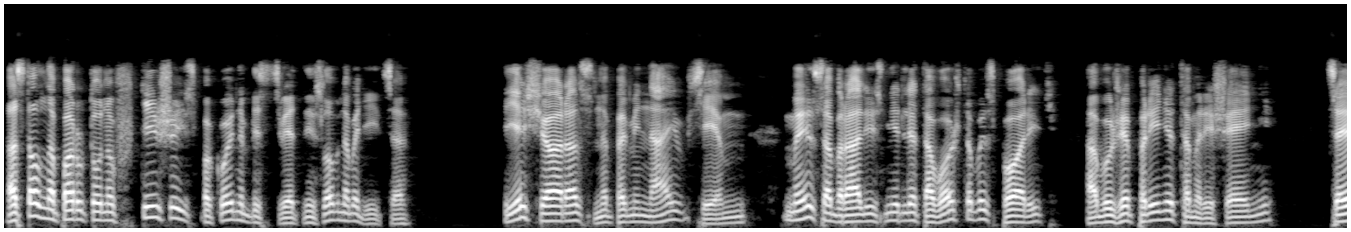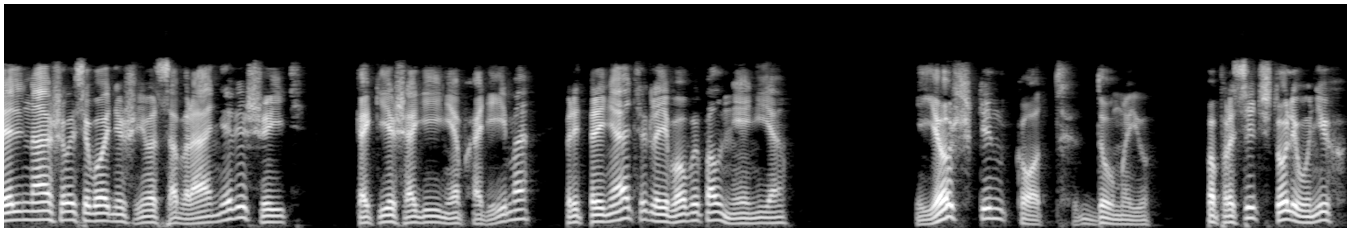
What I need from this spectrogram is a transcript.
а стал на пару тонов тише и спокойно бесцветный, словно водица. Еще раз напоминаю всем, мы собрались не для того, чтобы спорить об уже принятом решении. Цель нашего сегодняшнего собрания — решить, какие шаги необходимо предпринять для его выполнения. Ёшкин кот, думаю, попросить, что ли, у них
